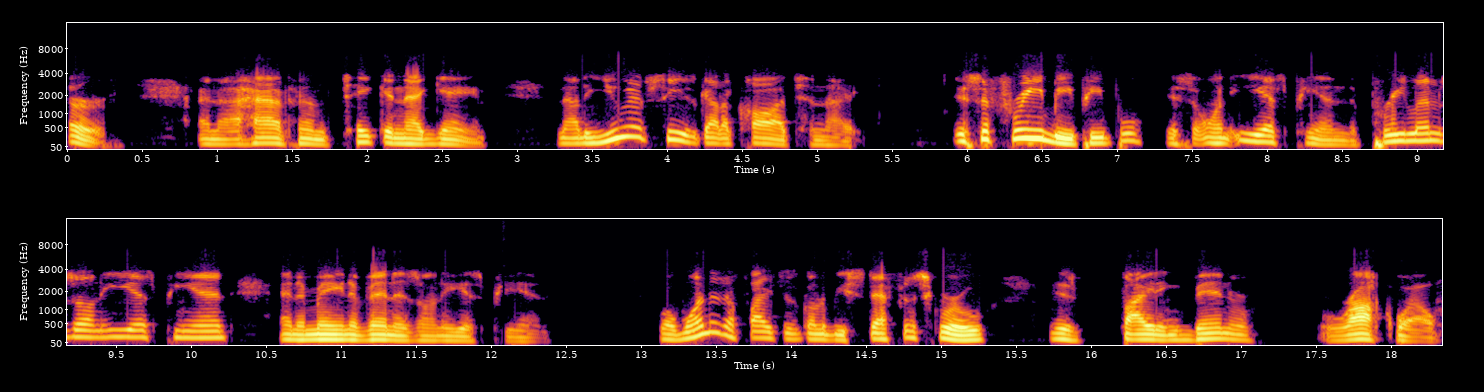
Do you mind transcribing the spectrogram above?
turf, and I have him taking that game. Now the UFC's got a card tonight. It's a freebie, people. It's on ESPN. The prelims on ESPN and the main event is on ESPN. Well, one of the fights is going to be Stefan Struve is fighting Ben Rothwell.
